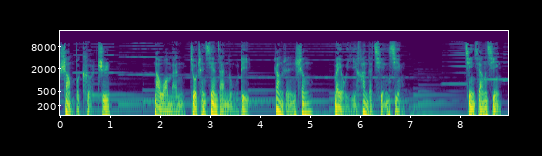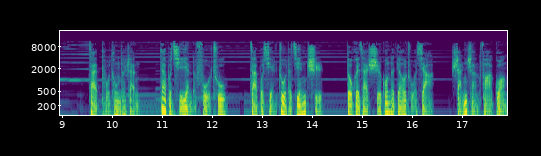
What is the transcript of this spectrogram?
尚不可知。那我们就趁现在努力，让人生没有遗憾的前行。请相信，再普通的人，再不起眼的付出，再不显著的坚持，都会在时光的雕琢下闪闪发光。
